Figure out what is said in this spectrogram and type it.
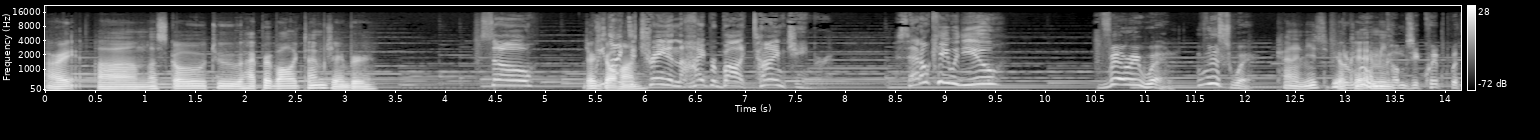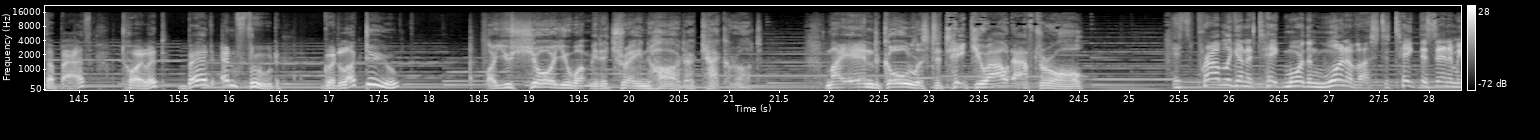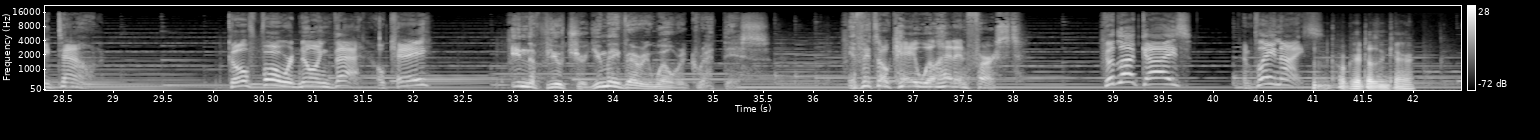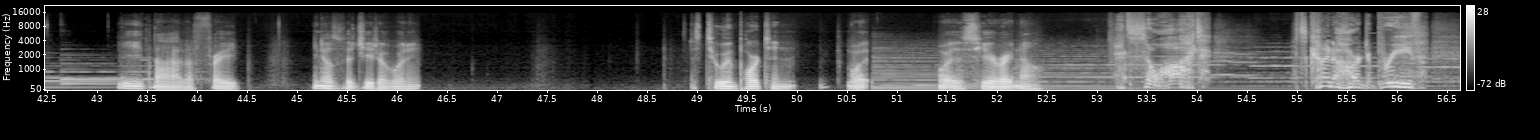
Alright, um, let's go to Hyperbolic Time Chamber. So, There's we'd Johan. like to train in the hyperbolic time chamber. Is that okay with you? Very well. This way. Kinda needs to be The okay. room I mean, comes equipped with a bath, toilet, bed, and food. Good luck to you. Are you sure you want me to train harder, Kakarot? My end goal is to take you out after all. It's probably gonna take more than one of us to take this enemy down. Go forward knowing that, okay? In the future, you may very well regret this. If it's okay, we'll head in first. Good luck, guys! And play nice. Goku doesn't care. He's not afraid. He knows Vegeta wouldn't. It's too important what what is here right now. It's so hot. It's kinda hard to breathe,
